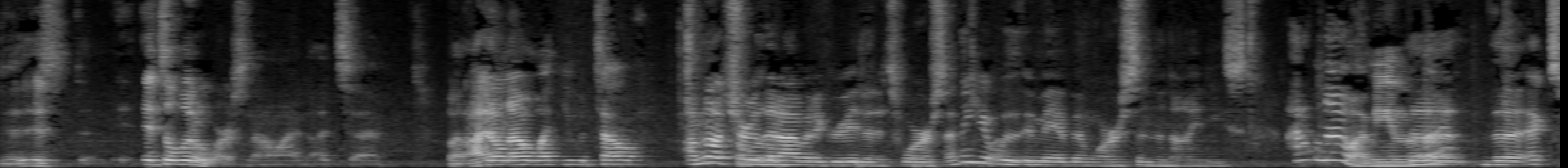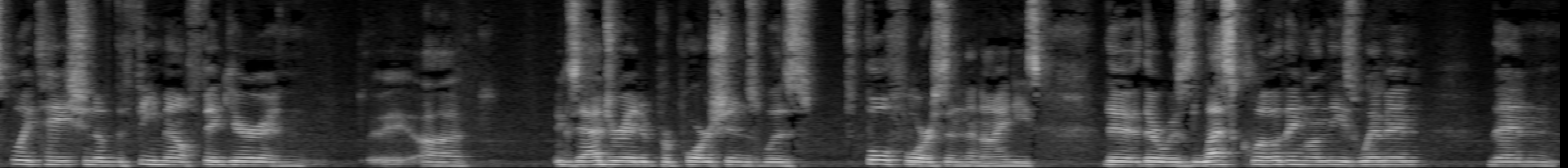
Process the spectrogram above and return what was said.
is it's a little worse now. I'd, I'd say, but I don't know what you would tell. I'm not sure little- that I would agree that it's worse. I think it was. It may have been worse in the '90s. I don't know. I mean, The the exploitation of the female figure and uh, exaggerated proportions was full force in the '90s. There there was less clothing on these women than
